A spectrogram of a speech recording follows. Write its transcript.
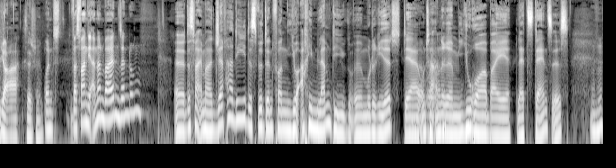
ja. Sehr schön. Und was waren die anderen beiden Sendungen? Äh, das war einmal Jeopardy, das wird dann von Joachim Lamdi äh, moderiert, der Ja, unter auch anderem Juror bei Let's Dance ist. Mhm.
